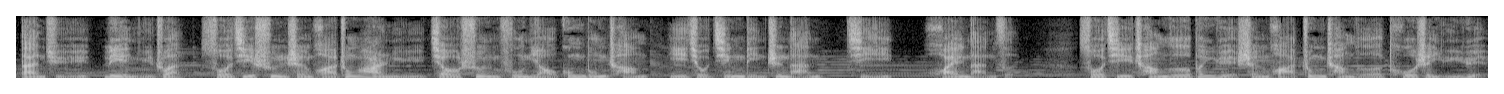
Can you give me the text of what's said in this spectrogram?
但举《列女传》所记舜神话中二女叫舜服鸟公龙长以救景岭之南，及《淮南子》所记嫦娥奔月神话中嫦娥脱身于月，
